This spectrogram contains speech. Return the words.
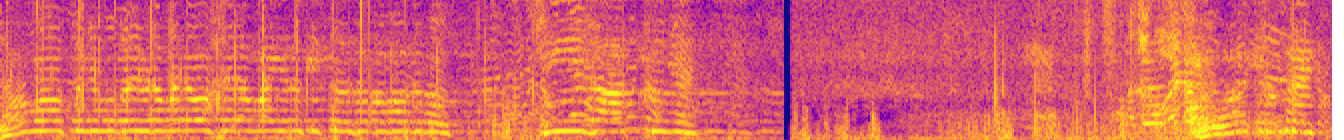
ലോങ് ഓഫിന് മുകളിലൂടെ മനോഹരമായ ഒരു സിക്സർ സ്വന്തമാക്കുന്നു. ശ്രീഡ കുഞ്ഞൻ Welcome back.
